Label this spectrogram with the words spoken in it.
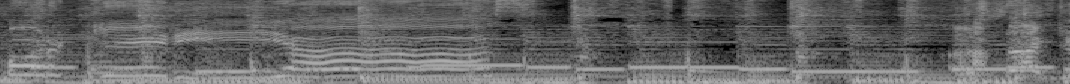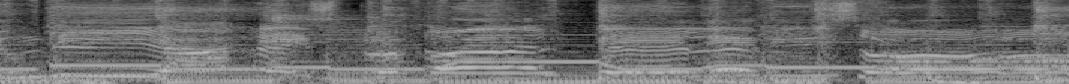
porquerías. Hasta que un día explotó el televisor.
